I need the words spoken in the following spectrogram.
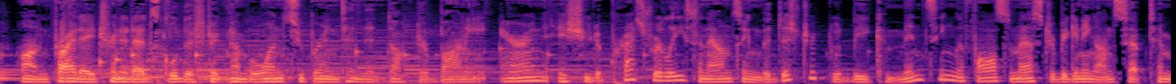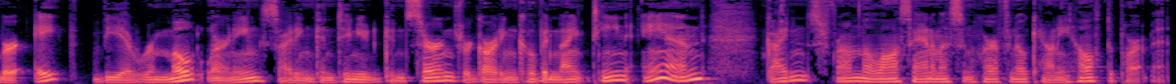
On Friday, Trinidad School District Number 1 Superintendent Dr. Bonnie Aaron issued a press release announcing the district would be commencing the fall semester beginning on September 8th via remote learning, citing continued concerns regarding COVID 19 and guidance from the Las Animas and Huerfano County Health Department.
